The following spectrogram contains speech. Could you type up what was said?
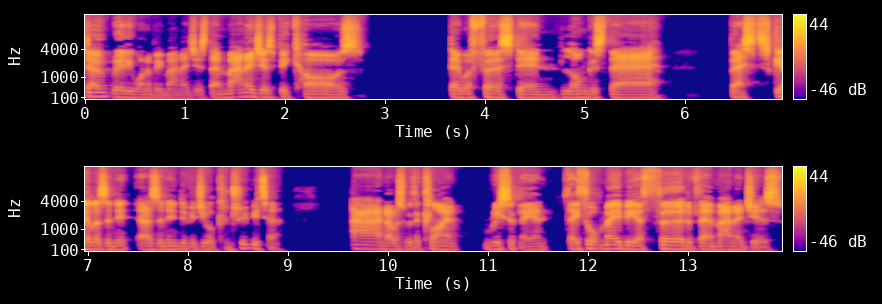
don't really want to be managers. They're managers because they were first in, longest there, best skill as an, as an individual contributor. And I was with a client recently and they thought maybe a third of their managers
